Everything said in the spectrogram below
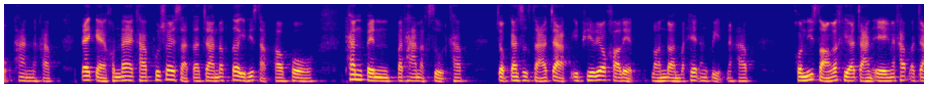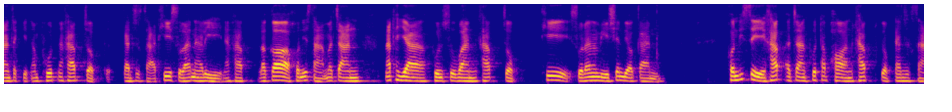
6 ท่านนะครับ ได้แก่คนแรกครับ ผู้ช่วยศาสตราจารย์ดรอิทธิศักดิ์เผาโพ ท่านเป็นประธานหลักสูตรครับ จบการศึกษาจาก Imperial College ลอนดอนประเทศอังกฤษนะครับ คนที่ 2 ก็คืออาจารย์เองนะครับ อาจารย์จักริดอัมพุทธนะครับ จบการศึกษาที่สุรนารีนะครับ แล้วก็คนที่ 3 อาจารย์นัทยาภูลสุวรรณครับ จบที่สุรนารีเช่นเดียวกัน คนที่ 4 ครับ อาจารย์พุทธพรครับจบการศึกษา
